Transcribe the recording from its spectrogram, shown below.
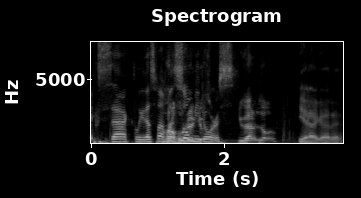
Exactly. That's why I'm Hold on on, so many give it to? doors. You got it, Zolo? Yeah, I got it.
